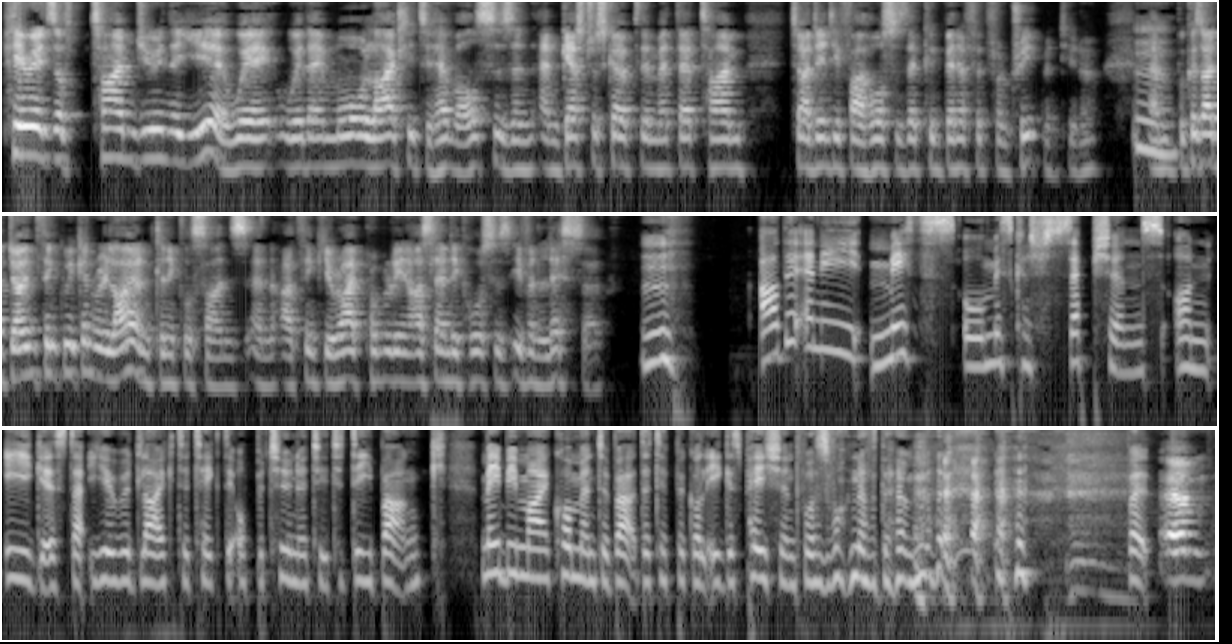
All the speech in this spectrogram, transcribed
periods of time during the year where, where they're more likely to have ulcers and, and gastroscope them at that time to identify horses that could benefit from treatment, you know, Mm. um, because I don't think we can rely on clinical signs. And I think you're right. Probably in Icelandic horses, even less so. Mm. Are there any myths or misconceptions on EGUS that you would like to take the opportunity to debunk? Maybe my comment about the typical EGUS patient was one of them. but Um,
